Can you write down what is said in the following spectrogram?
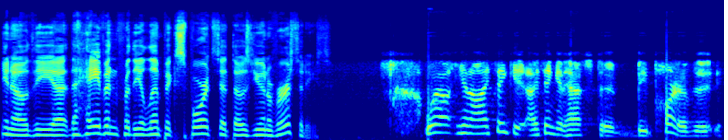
you know the uh, the haven for the Olympic sports at those universities? Well, you know, I think it, I think it has to be part of the.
